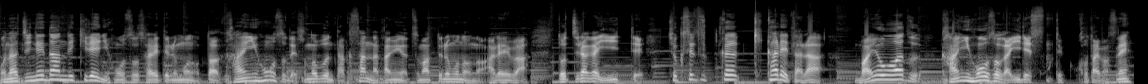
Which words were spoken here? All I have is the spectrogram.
同じ値段で綺麗に放送されてるものと、会員放送でその分たくさん中身が詰まってるもののあれば、どちらがいいって、直接聞かれたら、迷わず会員放送がいいですって答えますね。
